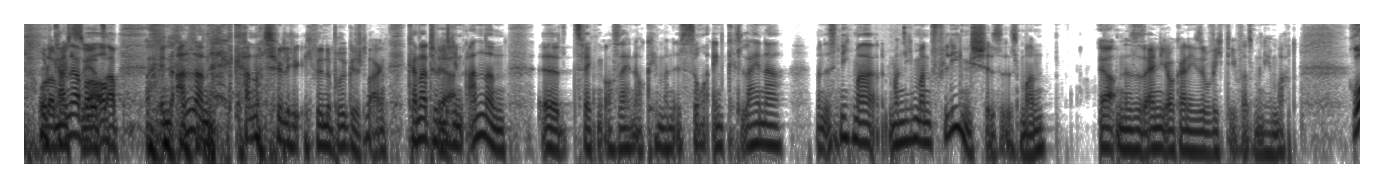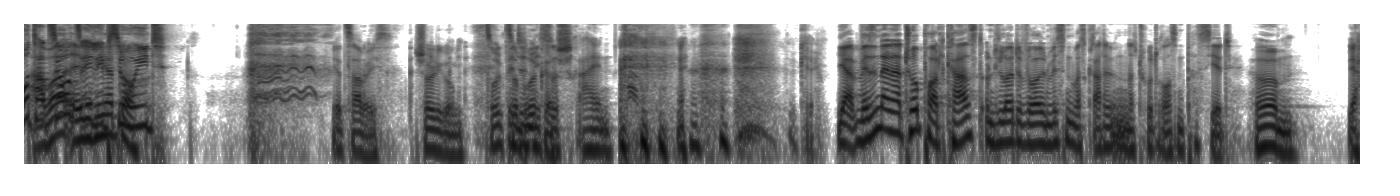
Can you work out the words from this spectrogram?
Oder kann aber auch ab? in anderen, kann natürlich, ich will eine Brücke schlagen, kann natürlich ja. in anderen äh, Zwecken auch sein, okay, man ist so ein kleiner, man ist nicht mal, man nicht mal ein Fliegenschiss ist man. Ja. Und das ist eigentlich auch gar nicht so wichtig, was man hier macht. Rotationsellipsoid! Jetzt habe ich's. Entschuldigung. Zurück Bitte zur Brücke. nicht so schreien. okay. Ja, wir sind ein Naturpodcast und die Leute wollen wissen, was gerade in der Natur draußen passiert. Hörm. Ja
